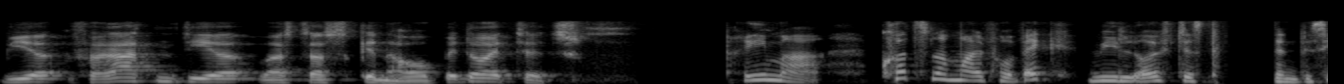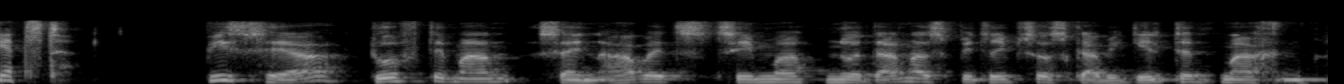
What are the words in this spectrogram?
Wir verraten dir, was das genau bedeutet. Prima. Kurz nochmal vorweg, wie läuft es denn bis jetzt? Bisher durfte man sein Arbeitszimmer nur dann als Betriebsausgabe geltend machen,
